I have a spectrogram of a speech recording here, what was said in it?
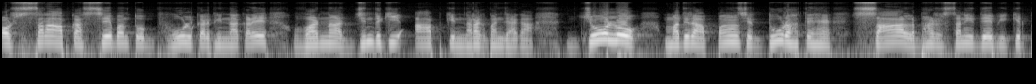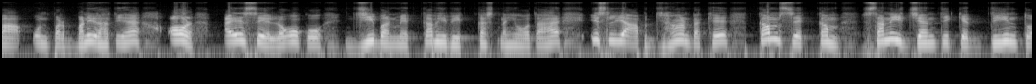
और शराब का सेवन तो भूल कर भी ना करें, वरना ज़िंदगी आपकी नरक बन जाएगा। जो लोग मदिरा पान से दूर रहते हैं, साल भर शनि देव की कृपा उन पर बनी रहती है और ऐसे लोगों को जीवन में कभी भी कष्ट नहीं होता है। इसलिए आप ध्यान रखें, कम से कम शनि जयंती के दिन तो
